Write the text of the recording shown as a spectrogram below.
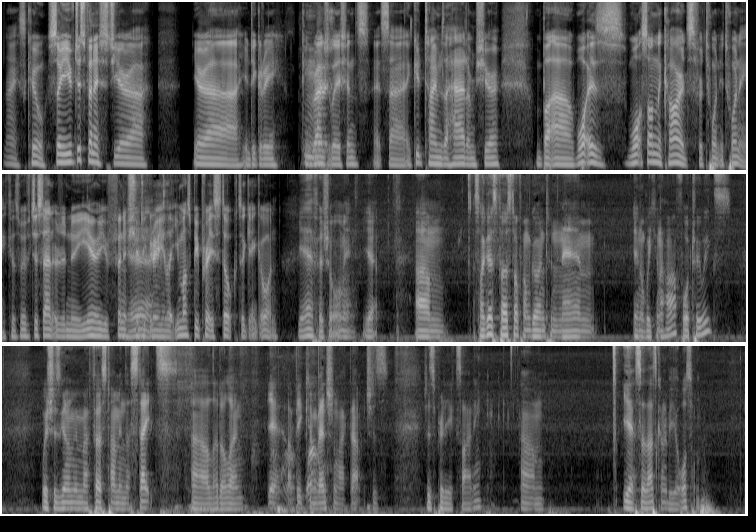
Nice, cool. So you've just finished your uh, your uh, your degree. Congratulations! It's uh, good times ahead, I'm sure. But uh, what is what's on the cards for 2020? Because we've just entered a new year. You've finished your degree. Like you must be pretty stoked to get going. yeah, for sure, man. Yeah. Um, so I guess first off, I'm going to NAMM in a week and a half or two weeks, which is going to be my first time in the States, uh, let alone, yeah, a big convention like that, which is just pretty exciting. Um, yeah, so that's going to be awesome.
